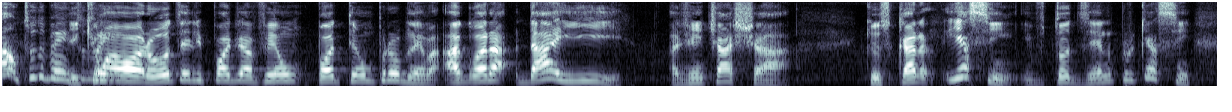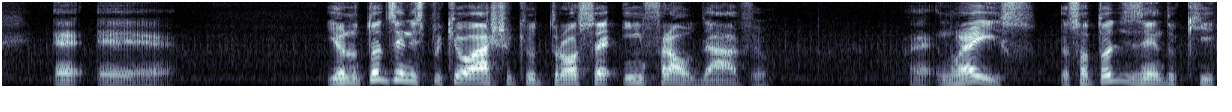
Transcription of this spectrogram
Não, tudo bem. E tudo que bem. uma hora ou outra ele pode haver um, pode ter um problema. Agora, daí a gente achar que os caras. E assim, estou dizendo porque assim. É, é, E eu não estou dizendo isso porque eu acho que o troço é infraudável. É, não é isso. Eu só estou dizendo que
